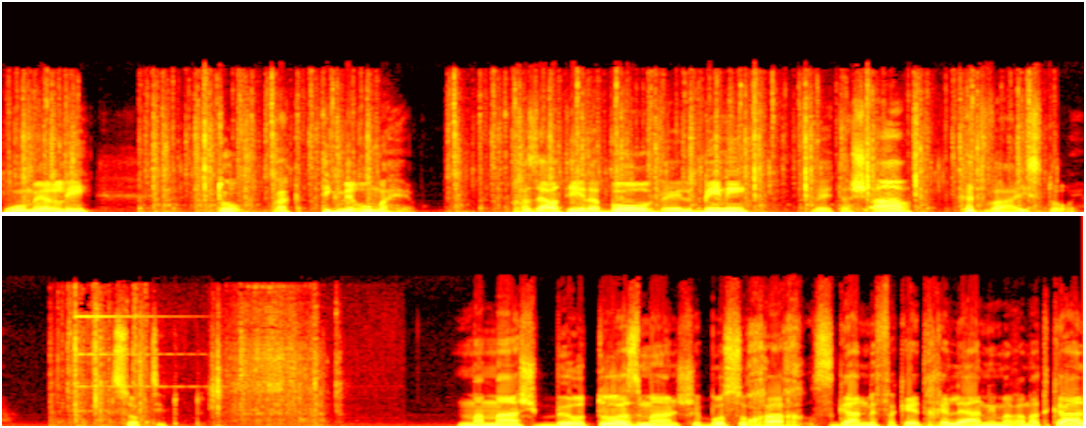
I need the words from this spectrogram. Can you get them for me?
הוא אומר לי, טוב, רק תגמרו מהר. חזרתי אל הבור ואל ביני, ואת השאר כתבה ההיסטוריה. סוף ציטוט. ממש באותו הזמן שבו שוחח סגן מפקד חיל הים עם הרמטכ"ל,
